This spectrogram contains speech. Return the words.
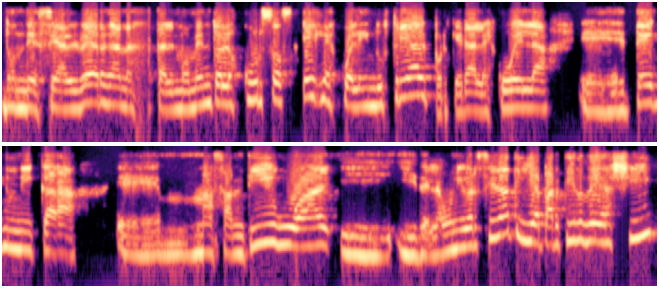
donde se albergan hasta el momento los cursos es la escuela industrial, porque era la escuela eh, técnica eh, más antigua y, de la universidad, y a partir de allí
